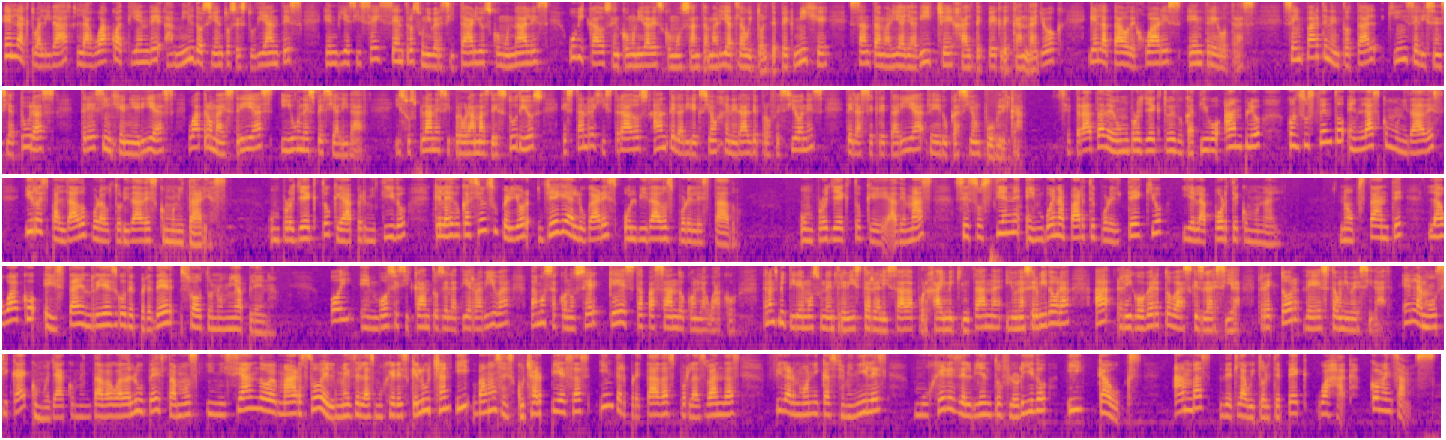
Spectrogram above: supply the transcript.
En la actualidad, la UACO atiende a 1.200 estudiantes en 16 centros universitarios comunales ubicados en comunidades como Santa María Tlahuitoltepec Mije, Santa María Yaviche, Jaltepec de Candayoc, Guelatao de Juárez, entre otras. Se imparten en total 15 licenciaturas, 3 ingenierías, 4 maestrías y una especialidad y sus planes y programas de estudios están registrados ante la Dirección General de Profesiones de la Secretaría de Educación Pública. Se trata de un proyecto educativo amplio con sustento en las comunidades y respaldado por autoridades comunitarias. Un proyecto que ha permitido que la educación superior llegue a lugares olvidados por el Estado. Un proyecto que, además, se sostiene en buena parte por el tequio y el aporte comunal. No obstante, la Huaco está en riesgo de perder su autonomía plena. Hoy, en Voces y Cantos de la Tierra Viva, vamos a conocer qué está pasando con la Huaco. Transmitiremos una entrevista realizada por Jaime Quintana y una servidora a Rigoberto Vázquez García, rector de esta universidad. En la música, como ya comentaba Guadalupe, estamos iniciando en marzo el mes de las mujeres que luchan y vamos a escuchar piezas interpretadas por las bandas filarmónicas femeniles Mujeres del Viento Florido y Caux, ambas de Tlahuitoltepec, Oaxaca. Comenzamos.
